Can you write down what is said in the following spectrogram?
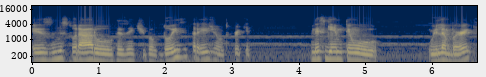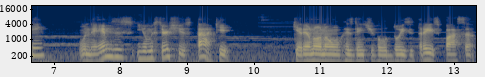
eles, misturaram o Resident Evil 2 e 3 junto. Porque nesse game tem o William Birkin, o Nemesis e o Mr. X. Tá, aqui querendo ou não, Resident Evil 2 e 3 passa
